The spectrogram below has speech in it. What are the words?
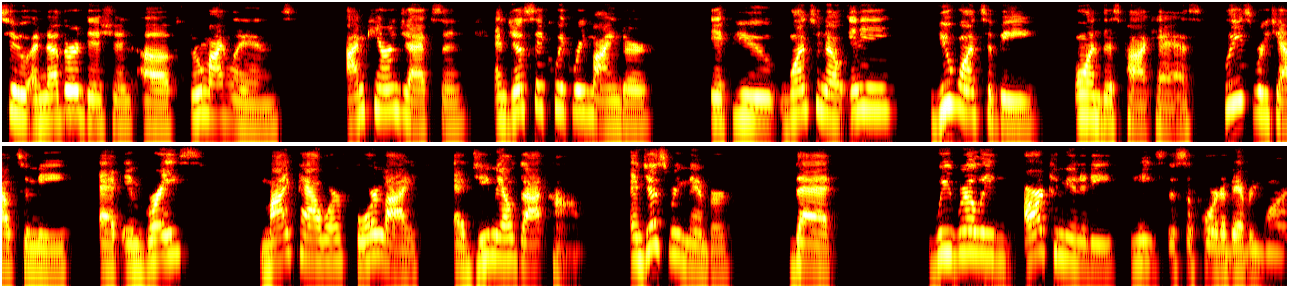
to another edition of Through My Lens I'm Karen Jackson. And just a quick reminder if you want to know any, you want to be on this podcast, please reach out to me at embrace my power for life at gmail.com. And just remember that we really, our community needs the support of everyone.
